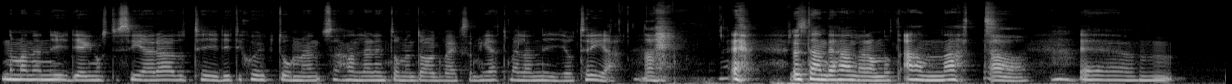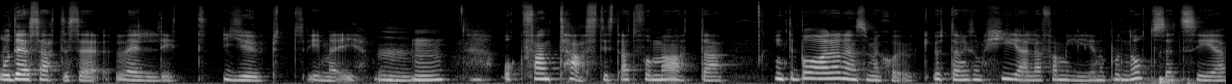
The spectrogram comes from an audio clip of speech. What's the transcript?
när man är nydiagnostiserad och tidigt i sjukdomen så handlar det inte om en dagverksamhet mellan 9 och 3. Nej. Utan det handlar om något annat. Ja. Ehm, och det satte sig väldigt djupt i mig. Mm. Mm. Och fantastiskt att få möta inte bara den som är sjuk, utan liksom hela familjen och på något sätt se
